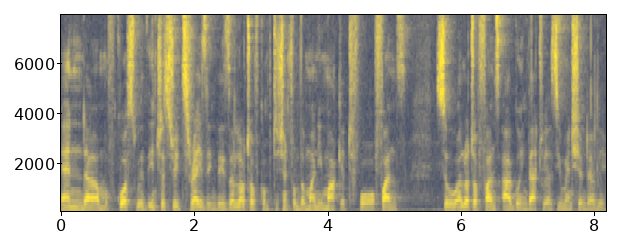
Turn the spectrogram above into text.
And um, of course, with interest rates rising, there's a lot of competition from the money market for funds. So a lot of funds are going that way, as you mentioned earlier.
